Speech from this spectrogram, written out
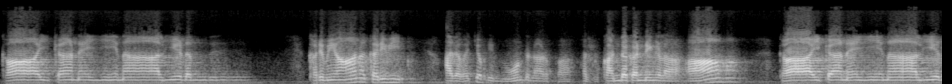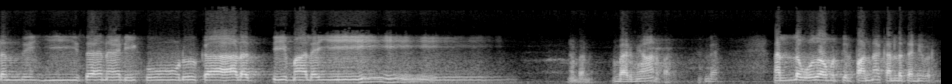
காய் கணையினால் இழந்து கடுமையான கருவி. அதை வச்சு அப்படி நோண்டுனாருப்பா. அது கண்ட கண்ணுங்களா? ஆமா. காய் கனையினால் இடந்து ஈசனடி கூடு காலத்தி மலையே. ரொம்ப அருமையான பாட்டு. இல்லை நல்ல ஓதாமூர்த்தியில் பாடினா கண்ணில் தண்ணி வரும்.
